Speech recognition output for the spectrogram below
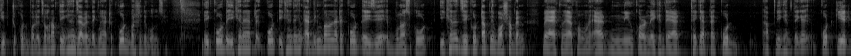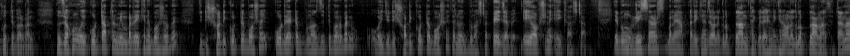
গিফট কোড বলে। যখন আপনি এখানে যাবেন, দেখবেন একটা কোড বসাতে বলছে। এই কোড এখানে একটা কোড এখানে দেখেন অ্যাডমিন বানালে একটা কোড এই যে বোনাস কোড এখানে যে কোডটা আপনি বসাবেন, বা এখন এখন অ্যাড নিউ করেন, এখান থেকে অ্যাড থেকে একটা কোড আপনি এখান থেকে কোড ক্রিয়েট করতে পারবেন। তো যখন ওই কোডটা আপনার মেম্বাররা এখানে বসাবে, যদি সঠিক কোডটা বসায় কোডের একটা বোনাস দিতে পারবেন, ওই যদি সঠিক কোডটা বসায়, তাহলে ওই বোনাসটা পেয়ে যাবে। এই অপশানে এই কাজটা। এবং রিসার্চ মানে আপনার এখানে যে অনেকগুলো প্ল্যান থাকবে, দেখেন এখানে অনেকগুলো প্ল্যান আছে, তাই না?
